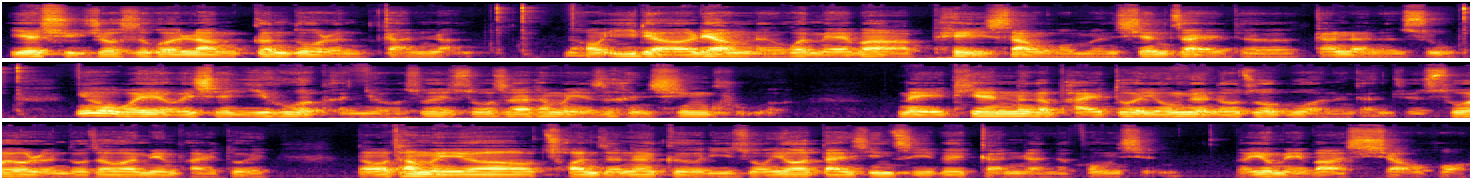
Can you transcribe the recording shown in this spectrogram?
也许就是会让更多人感染，然后医疗量能会没办法配上我们现在的感染人数，因为我也有一些医护的朋友，所以说实在他们也是很辛苦啊。每天那个排队永远都做不完的感觉，所有人都在外面排队，然后他们又要穿着那隔离装，又要担心自己被感染的风险，那又没办法消化，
